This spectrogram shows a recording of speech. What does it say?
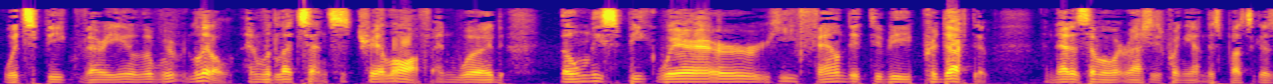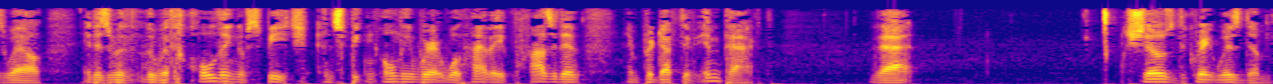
would speak very little and would let sentences trail off and would only speak where he found it to be productive. And that is some of what Rashi is pointing out in this pasuk as well. It is with the withholding of speech and speaking only where it will have a positive and productive impact that shows the great wisdom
